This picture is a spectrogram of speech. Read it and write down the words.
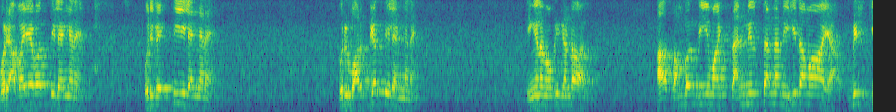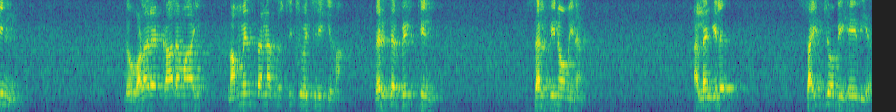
ഒരു ഒരു വ്യക്തിയിൽ എങ്ങനെ ഒരു വർഗത്തിൽ എങ്ങനെ ഇങ്ങനെ നോക്കിക്കണ്ടാൽ ആ സംബന്ധിയുമായി തന്നിൽ തന്നെ നിഹിതമായ ബിൽറ്റിൻ ഇത് വളരെ കാലമായി നമ്മിൽ തന്നെ സൃഷ്ടിച്ചു വച്ചിരിക്കുന്ന. There is a built in cell phenomenon അല്ലെങ്കിൽ cyto behaviour.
